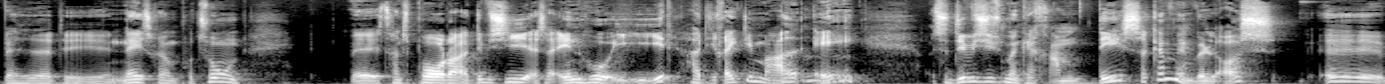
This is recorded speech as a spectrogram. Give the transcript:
hvad hedder det, natriumproton øh, transporter, det vil sige, altså NHI1 har de rigtig meget af. Så det vil sige, hvis man kan ramme det, så kan man vel også øh,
